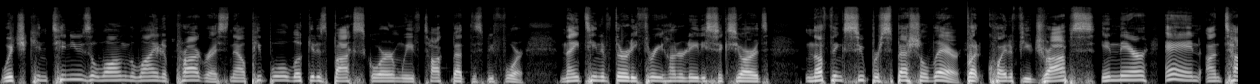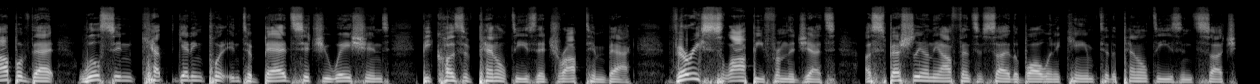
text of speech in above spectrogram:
which continues along the line of progress. Now, people look at his box score, and we've talked about this before 19 of 33, 186 yards. Nothing super special there, but quite a few drops in there. And on top of that, Wilson kept getting put into bad situations because of penalties that dropped him back. Very sloppy from the Jets, especially on the offensive side of the ball when it came to the penalties and such.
